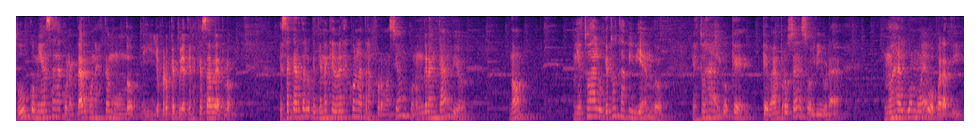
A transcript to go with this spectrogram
tú comienzas a conectar con este mundo, y yo creo que tú ya tienes que saberlo, esa carta lo que tiene que ver es con la transformación, con un gran cambio, ¿no? Y esto es algo que tú estás viviendo, esto es algo que, que va en proceso, Libra, no es algo nuevo para ti.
